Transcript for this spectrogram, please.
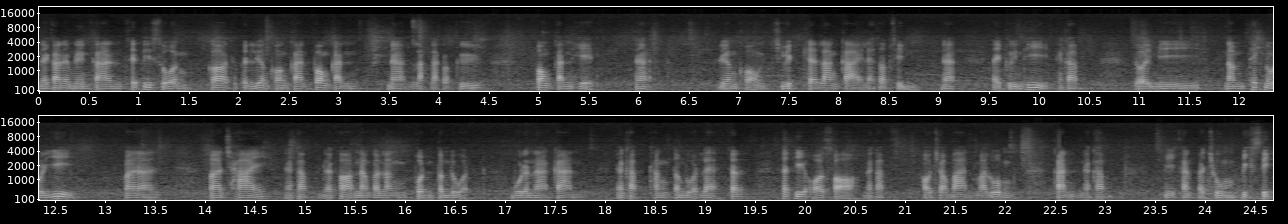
ในการดำเนินการเซฟตี้โซนก็จะเป็นเรื่องของการป้องกันนะหลักๆก็คือป้องกันเหตุนะเรื่องของชีวิตและร่างกายและทรัพย์สินนะในพื้นที่นะครับ โดยมีนำเทคโนโลยีมามาใช้นะครับ แล้วก็นำกำลังพลตำรวจบูรณาการนะครับ ทั้งตำรวจและเจ้าหน้าที่อสนะครับเอาชาวบ้านมาร่วมกันนะครับ มีการประชุมบิ๊กซิก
